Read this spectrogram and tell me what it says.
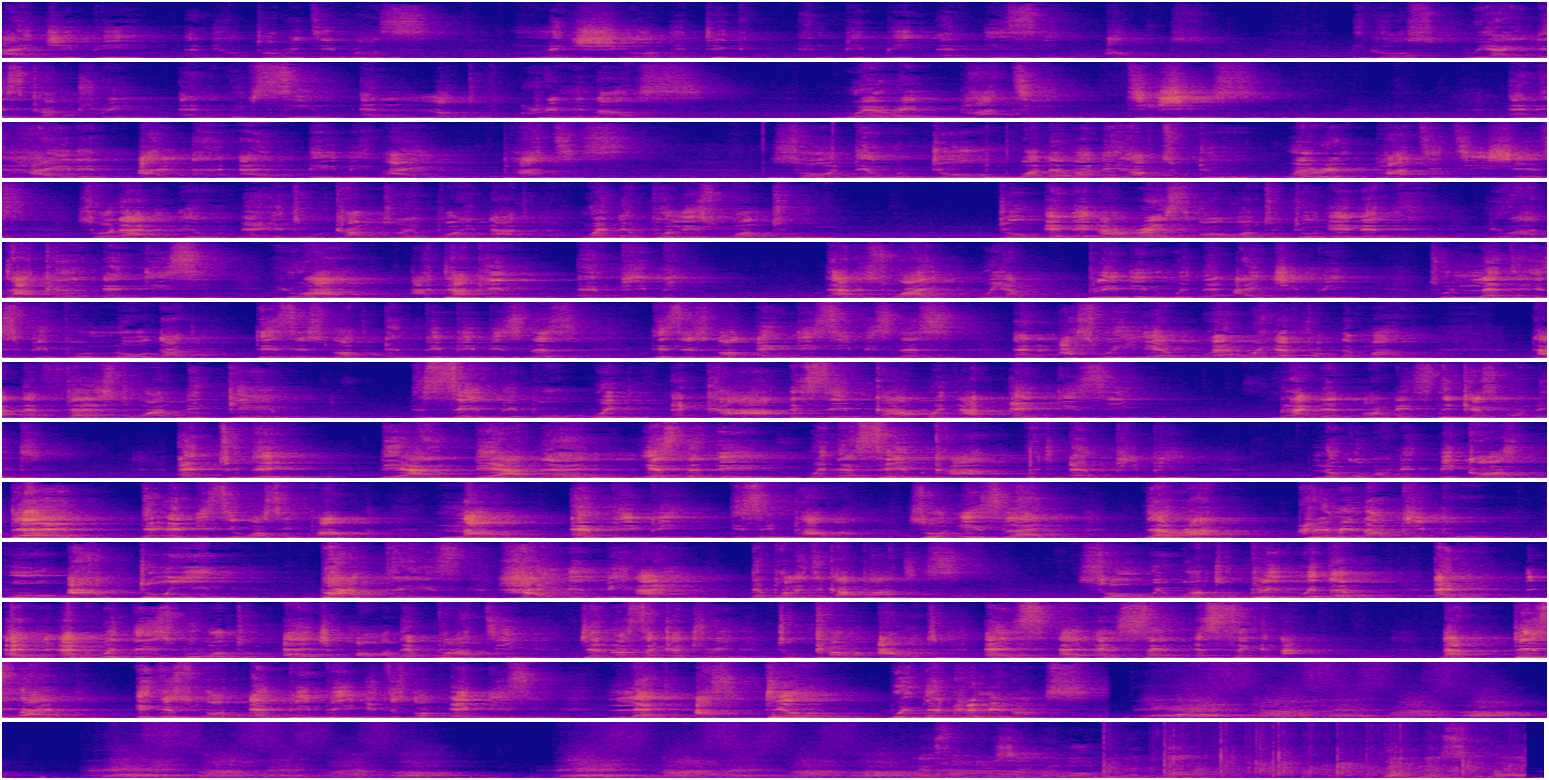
IGP and the authority must make sure they take NPP, NDC out. Because we are in this country and we've seen a lot of criminals wearing party t-shirts and hiding and, behind parties. So they will do whatever they have to do wearing party t-shirts so that it will come to a point that when the police want to any arrest or want to do anything, you attack NDC, you are attacking NPP. That is why we are pleading with the IGP to let his people know that this is not NPP business, this is not NDC business. And as we hear, we heard from the man that the first one they came, the same people with a car, the same car with an NDC branded on the stickers on it. And today they are they are there yesterday with the same car with NPP logo on it because then the NDC was in power. Now NPP is in power. So it's like there are criminal people who are doing bad things, hiding behind the political parties. So we want to plead with them. And, and, and with this, we want to God bless you all.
